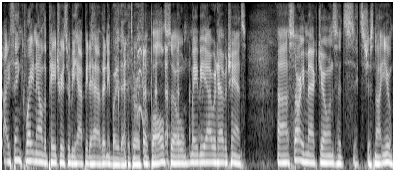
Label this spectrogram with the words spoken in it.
I think right now the Patriots would be happy to have anybody that could throw a football, so maybe I would have a chance. Uh, sorry, Mac Jones, it's it's just not you.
